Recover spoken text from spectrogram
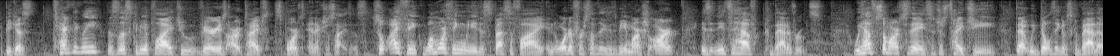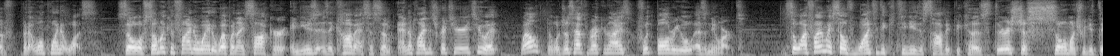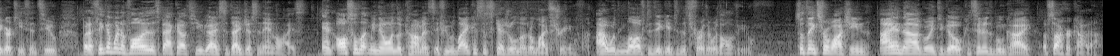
Because technically, this list can be applied to various art types, sports, and exercises. So I think one more thing we need to specify in order for something to be a martial art is it needs to have combative roots. We have some arts today, such as Tai Chi, that we don't think of as combative, but at one point it was. So if someone can find a way to weaponize soccer and use it as a combat system and apply this criteria to it, well, then we'll just have to recognize football Ryu as a new art. So I find myself wanting to continue this topic because there is just so much we could dig our teeth into, but I think I'm going to volley this back out to you guys to digest and analyze. And also let me know in the comments if you would like us to schedule another live stream. I would love to dig into this further with all of you. So thanks for watching. I am now going to go consider the bunkai of Soccer Kata.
